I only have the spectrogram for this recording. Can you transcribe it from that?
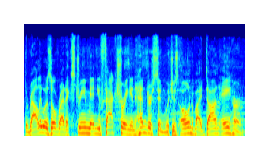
The rally was over at Extreme Manufacturing in Henderson, which is owned by Don Ahern.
